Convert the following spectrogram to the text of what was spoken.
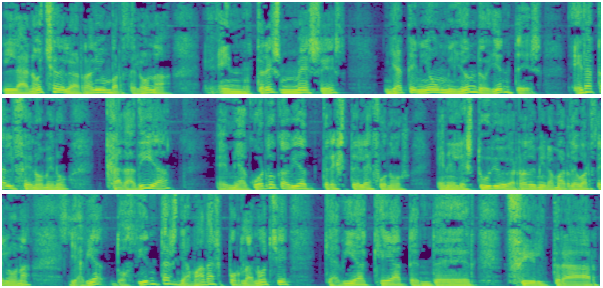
la noche de la radio en Barcelona. En tres meses ya tenía un millón de oyentes. Era tal fenómeno, cada día eh, me acuerdo que había tres teléfonos en el estudio de Radio Miramar de Barcelona y había 200 llamadas por la noche que había que atender, filtrar,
